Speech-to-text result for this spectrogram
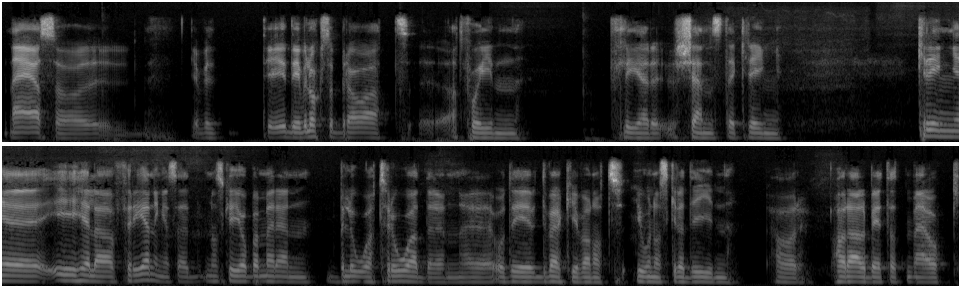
Nej, alltså vill, det, det, är väl också bra att, att få in fler tjänster kring kring eh, i hela föreningen. Så här, man ska jobba med den blå tråden eh, och det, det, verkar ju vara något Jonas Gradin har, har arbetat med och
